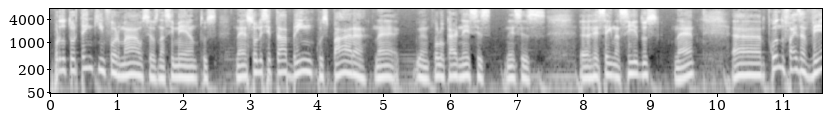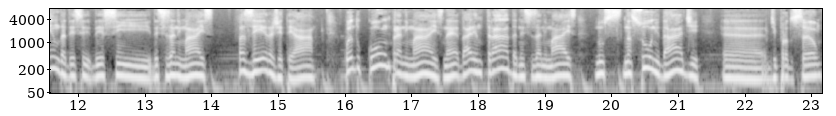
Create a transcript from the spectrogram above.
O produtor tem que informar os seus nascimentos, né? Solicitar brincos para, né? Uh, colocar nesses, nesses uh, recém-nascidos, né? quando faz a venda desse, desse, desses animais, fazer a GTA, quando compra animais, né, dar entrada nesses animais no, na sua unidade de produção.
